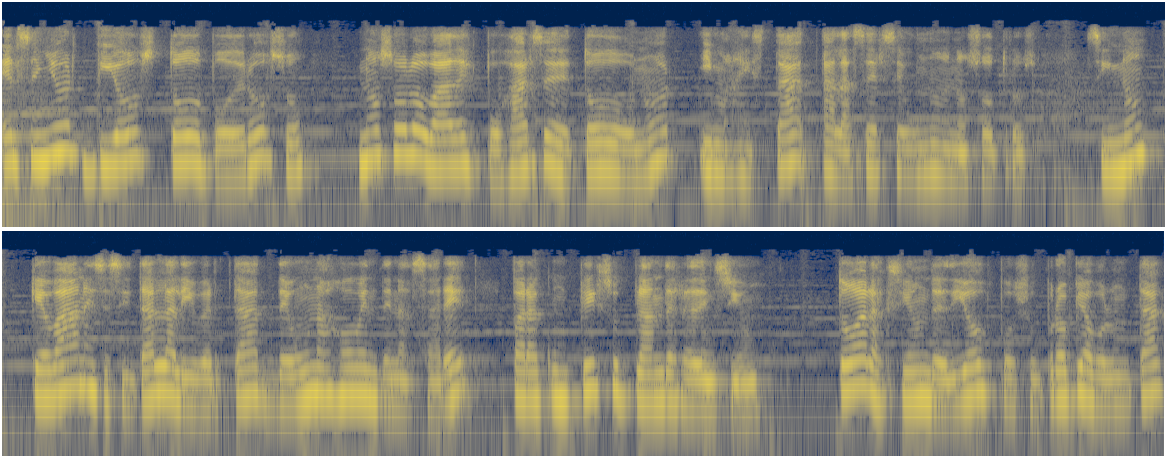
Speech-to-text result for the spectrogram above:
El Señor Dios Todopoderoso no solo va a despojarse de todo honor y majestad al hacerse uno de nosotros, sino que va a necesitar la libertad de una joven de Nazaret para cumplir su plan de redención. Toda la acción de Dios por su propia voluntad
